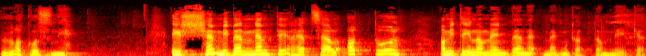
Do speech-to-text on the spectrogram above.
lakozni. És semmiben nem térhetsz el attól, amit én a mennyben megmutattam néked.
